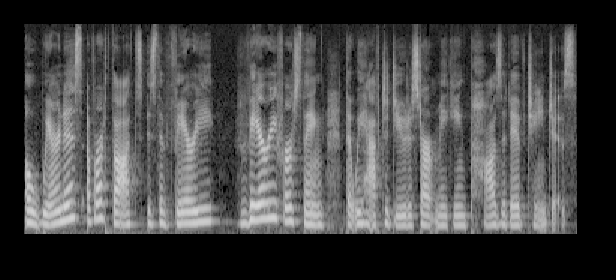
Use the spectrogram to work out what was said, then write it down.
awareness of our thoughts is the very, very first thing that we have to do to start making positive changes.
